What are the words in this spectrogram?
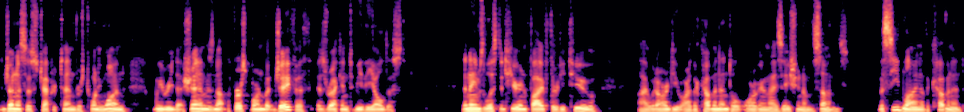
In Genesis chapter 10, verse 21, we read that Shem is not the firstborn, but Japheth is reckoned to be the eldest. The names listed here in 532, I would argue, are the covenantal organization of the sons. The seed line of the covenant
